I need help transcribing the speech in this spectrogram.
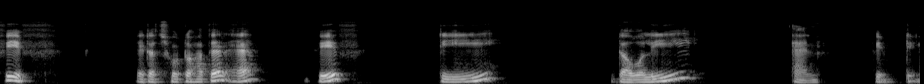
ফিফ এটা ছোট হাতের F fif T double E N fifteen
